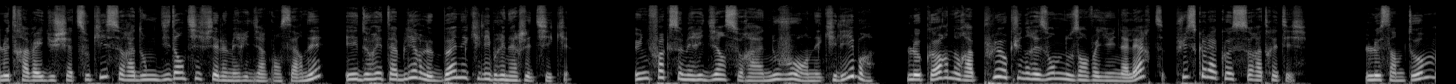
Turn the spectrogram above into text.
Le travail du shiatsuki sera donc d'identifier le méridien concerné et de rétablir le bon équilibre énergétique. Une fois que ce méridien sera à nouveau en équilibre, le corps n'aura plus aucune raison de nous envoyer une alerte puisque la cause sera traitée. Le symptôme,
